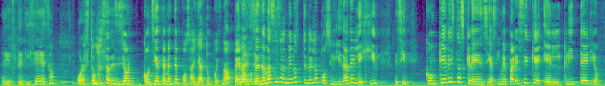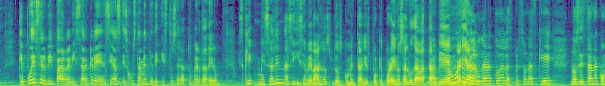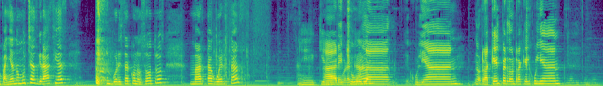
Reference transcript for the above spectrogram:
eh, te dice eso. Ahora, si tomas esa decisión conscientemente, pues allá tú, pues, ¿no? Pero, o sí. sea, nada más es al menos tener la posibilidad de elegir, decir, ¿con qué de estas creencias? Y me parece que el criterio que puede servir para revisar creencias es justamente de, ¿esto será tu verdadero? Es que me salen así y se me van los, los comentarios, porque por ahí nos saludaba A ver, también vamos Mariana. a saludar a todas las personas que nos están acompañando. Muchas gracias por estar con nosotros. Marta Huerta. Eh, ¿quién más Are por acá? Chula, Julián, no, Raquel, perdón, Raquel Julián,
